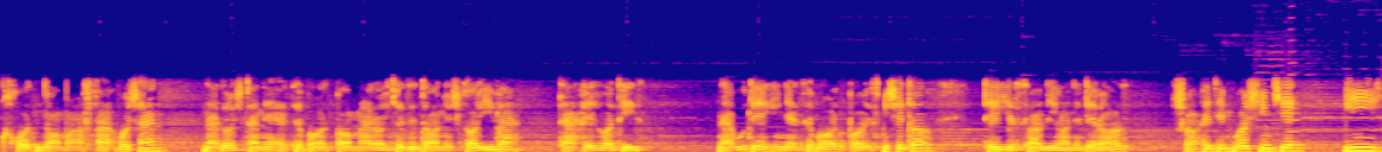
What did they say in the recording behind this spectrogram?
خود ناموفق باشند نداشتن ارتباط با مراکز دانشگاهی و تحقیقاتی است نبود این ارتباط باعث میشه تا طی سالیان دراز شاهد باشیم که هیچ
